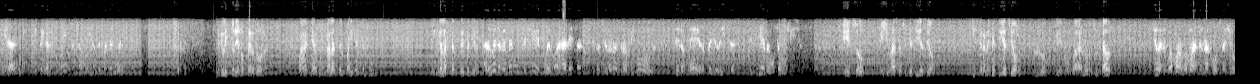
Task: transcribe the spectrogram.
Y mira, hay que pegarle con esto, chamo, y donde más le duele. Es que la historia no perdona. Van a quedar muy mal ante el país y ante el mundo. Tenga la certeza que es. Algo que también me gusta es que podemos dejarle esta situación a nuestros amigos de los medios, los periodistas. Esa idea me gusta muchísimo. Eso, ellos hacen su investigación y será la investigación lo que nos va a dar los resultados. Sí, bueno, vamos a, vamos a hacer una cosa. Yo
